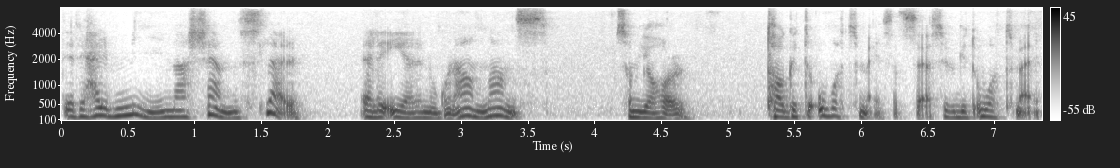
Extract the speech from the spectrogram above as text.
Är det här mina känslor? Eller är det någon annans som jag har tagit åt mig, så att säga, sugit åt mig?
